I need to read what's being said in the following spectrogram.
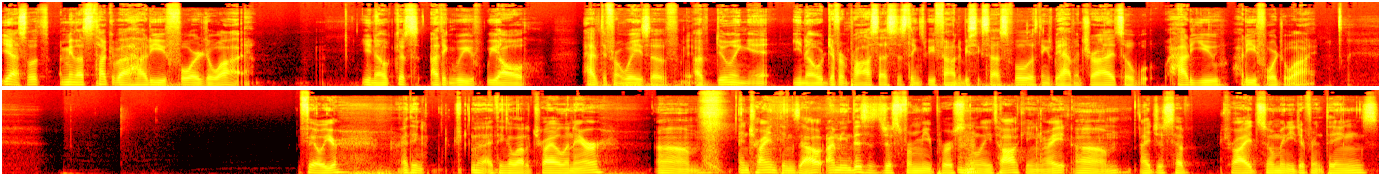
Yeah, so let's. I mean, let's talk about how do you forge a why. You know, because I think we we all have different ways of Yeah. of doing it. You know, different processes, things we found to be successful, or things we haven't tried. So, how do you how do you forge a why? failure. I think I think a lot of trial and error, um, and trying things out. I mean, this is just from me personally talking, right? Um, I just have tried so many different things,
